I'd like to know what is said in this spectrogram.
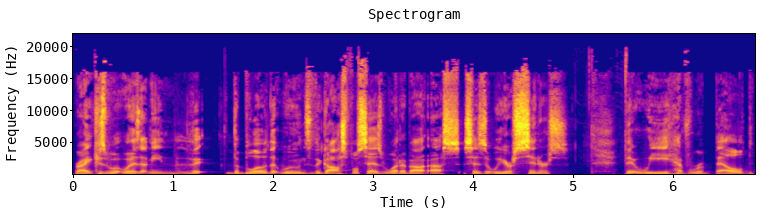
Right? Because what, what does that mean? The the blow that wounds. The gospel says what about us? It says that we are sinners, that we have rebelled.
